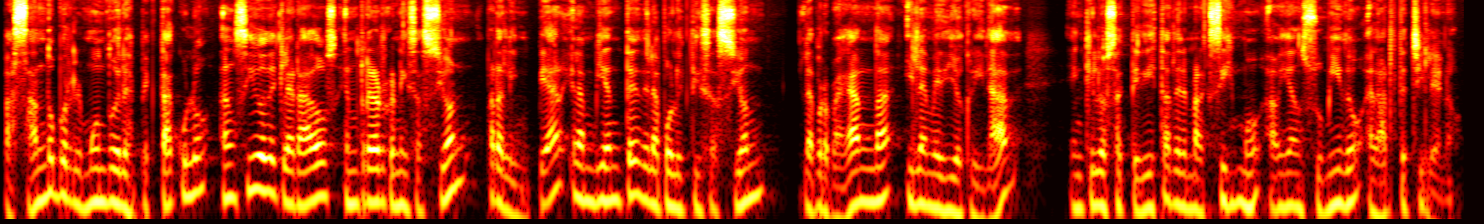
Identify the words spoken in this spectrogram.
pasando por el mundo del espectáculo, han sido declarados en reorganización para limpiar el ambiente de la politización, la propaganda y la mediocridad en que los activistas del marxismo habían sumido al arte chileno.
